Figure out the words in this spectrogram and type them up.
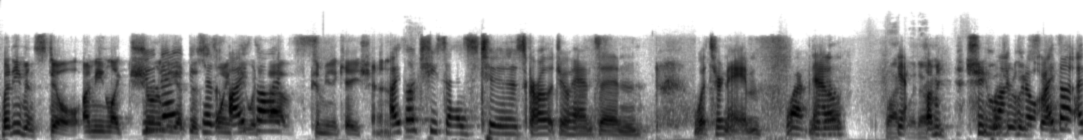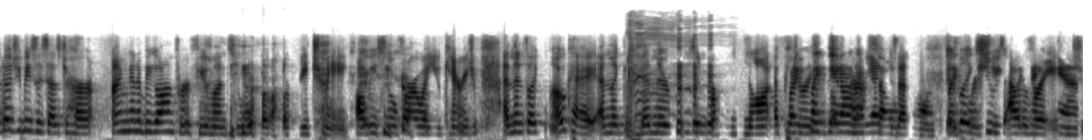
But even still, I mean, like, surely they? at this Because point I they would thought- have communication. I thought she says to Scarlett Johansson, "What's her name?" Black Widow. Natalie. Black Yeah. Widow. I mean, she Black literally Widow. says, I thought I thought she basically says to her, "I'm gonna be gone for a few months. You won't be reach me. I'll be so far away you can't reach me." And then it's like, okay, and like then their reason for her not Like, appearing like in they don't have cell is that phones. it's like, where she was out of range. can't-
